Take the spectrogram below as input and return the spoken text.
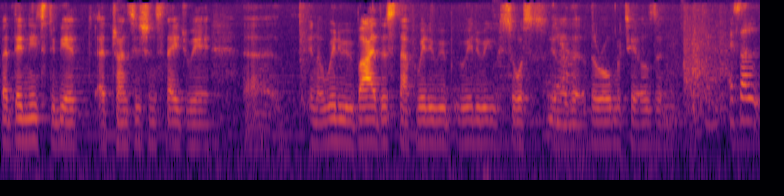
but there needs to be a, a transition stage where. Uh, you know, where do we buy this stuff? Where do we where do we source you know the, the raw materials and Yeah. It's a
